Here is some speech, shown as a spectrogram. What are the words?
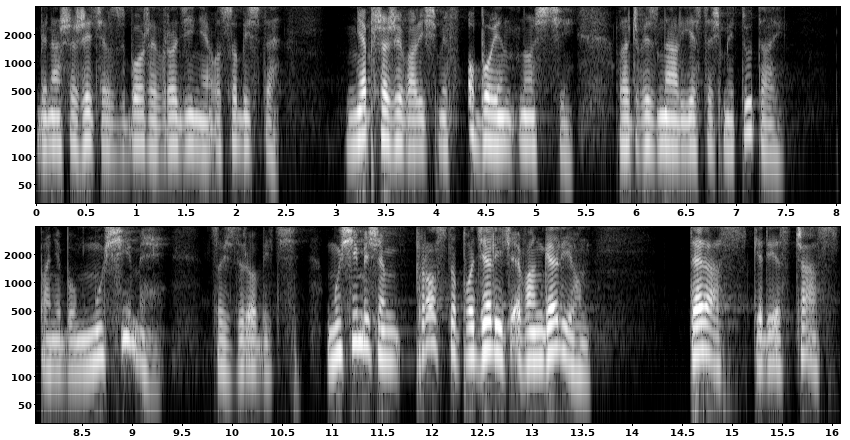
by nasze życie w zborze, w rodzinie, osobiste nie przeżywaliśmy w obojętności, lecz wyznali, jesteśmy tutaj, Panie, bo musimy coś zrobić. Musimy się prosto podzielić Ewangelią. Teraz, kiedy jest czas,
